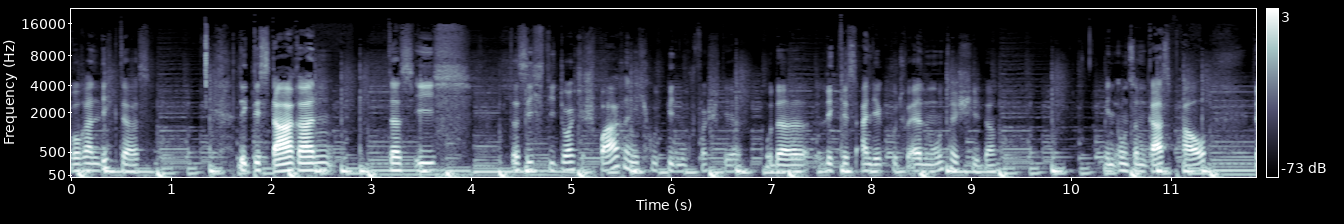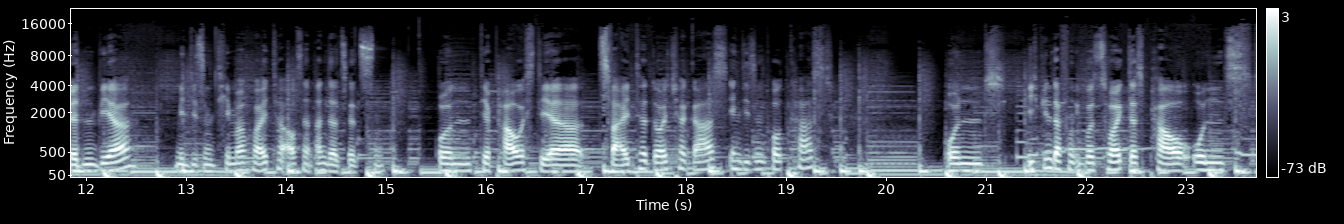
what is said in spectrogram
woran liegt das? Liegt es daran, dass ich, dass ich die deutsche Sprache nicht gut genug verstehe? Oder liegt es an den kulturellen Unterschieden? Mit unserem Gast Pau werden wir mit diesem Thema heute auseinandersetzen. Und der Pau ist der zweite deutsche Gast in diesem Podcast. Und ich bin davon überzeugt, dass Pau uns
